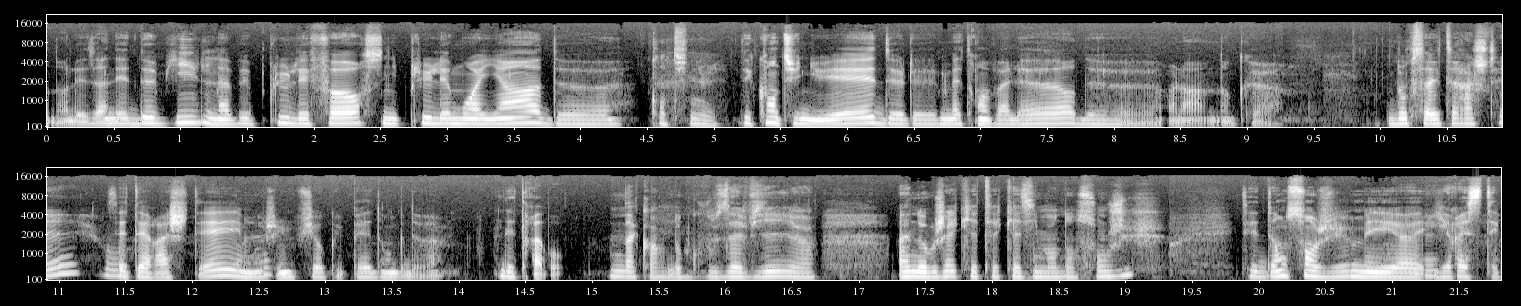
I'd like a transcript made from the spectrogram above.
dans les années 2000, n'avait plus les forces ni plus les moyens de continuer, de continuer, de le mettre en valeur, de voilà donc. Donc ça a été racheté C'était racheté et moi je me suis occupée donc de, des travaux. D'accord, donc vous aviez euh, un objet qui était quasiment dans son jus? C'était dans son jus, mais euh, il restait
